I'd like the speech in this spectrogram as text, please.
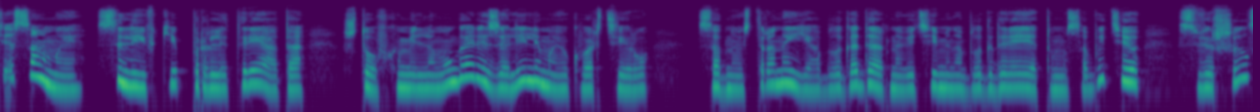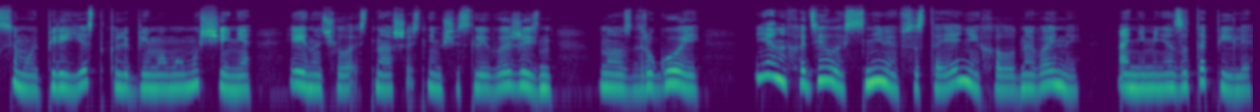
Те самые сливки пролетариата, что в хмельном угаре залили мою квартиру. С одной стороны, я благодарна, ведь именно благодаря этому событию свершился мой переезд к любимому мужчине, и началась наша с ним счастливая жизнь. Но с другой, я находилась с ними в состоянии холодной войны. Они меня затопили.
